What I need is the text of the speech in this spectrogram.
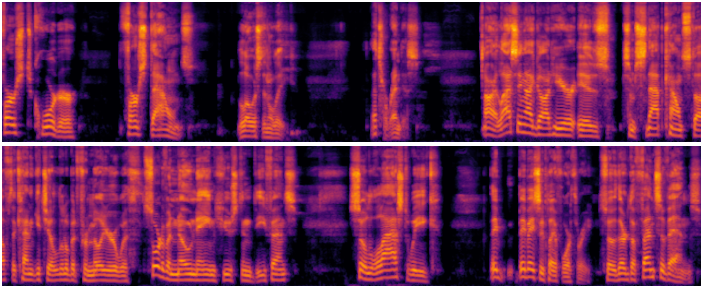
first quarter first downs, lowest in the league. That's horrendous. All right, last thing I got here is some snap count stuff to kind of get you a little bit familiar with sort of a no name Houston defense. So last week, they, they basically play a 4 3. So their defensive ends,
